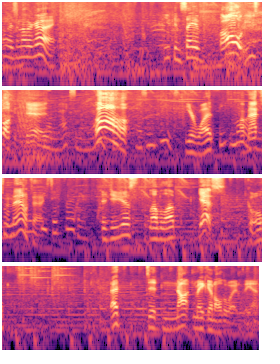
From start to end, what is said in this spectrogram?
Oh, there's another guy. You can save. Oh, he's fucking dead. Your maximum Oh! has increased. Your what? Defeat more maximum enemies mana to attack. increase it further. Did you just level up? Yes. Cool. That did not make it all the way to the end.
